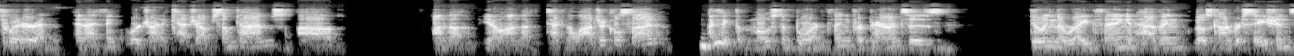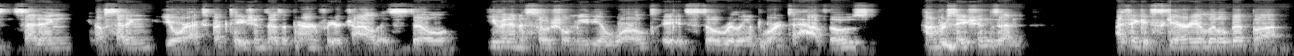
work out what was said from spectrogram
Twitter, and and I think we're trying to catch up sometimes um, on the you know on the technological side. Mm-hmm. I think the most important thing for parents is doing the right thing and having those conversations, and setting know, setting your expectations as a parent for your child is still, even in a social media world, it's still really important to have those conversations. And I think it's scary a little bit, but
